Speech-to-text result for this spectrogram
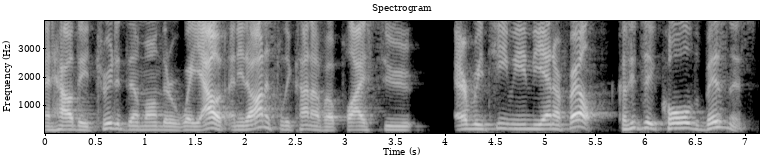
and how they treated them on their way out. And it honestly kind of applies to every team in the NFL because it's a cold business.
